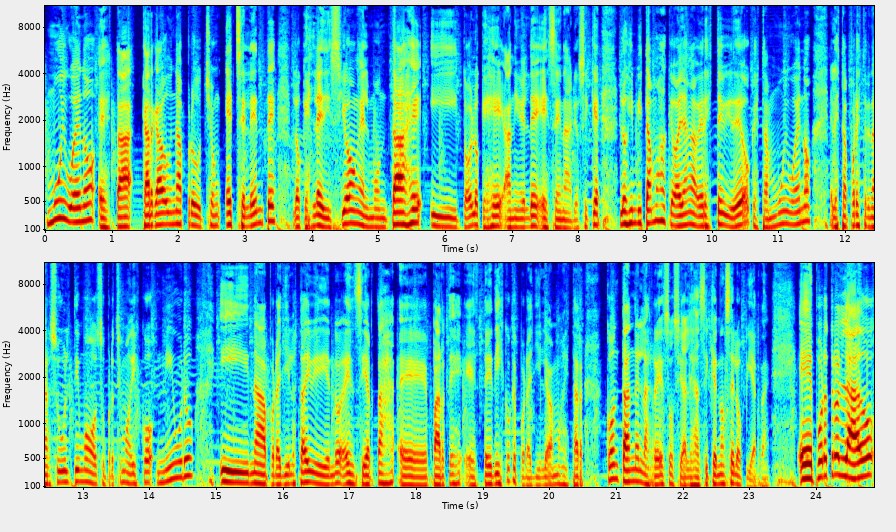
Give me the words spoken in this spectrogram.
muy bueno, está cargado de una producción excelente, lo que es la edición, el montaje y todo lo que es eh, a nivel de escenario. Así que los invitamos a que vayan a ver este video que está muy bueno. Él está por estrenar su último, su próximo disco Neuro y nada, por allí lo está dividiendo en ciertas partes este disco que por allí le vamos a estar contando en las redes sociales, así que no se lo pierdan. Eh, por otro lado,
